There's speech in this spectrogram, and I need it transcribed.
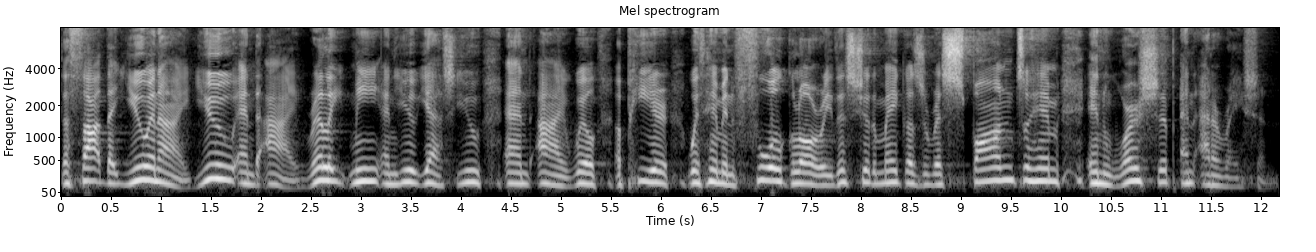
the thought that you and I, you and I, really me and you, yes, you and I will appear with him in full glory. This should make us respond to him in worship and adoration.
